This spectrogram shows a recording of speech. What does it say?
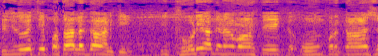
ਤੇ ਜਦੋਂ ਇੱਥੇ ਪਤਾ ਲੱਗਾ ਆਣ ਕੇ ਕਿ ਥੋੜਿਆਂ ਦਿਨਾਂ ਵਾਸਤੇ ਇੱਕ ਓਮ ਪ੍ਰਕਾਸ਼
